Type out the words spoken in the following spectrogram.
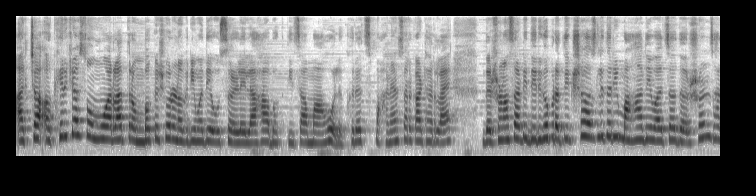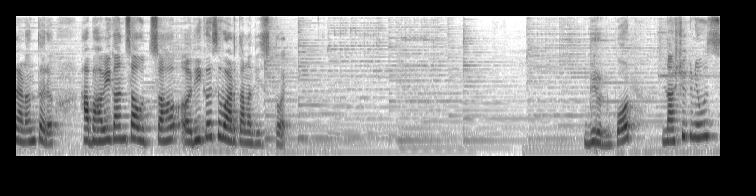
आजच्या अखेरच्या सोमवारला त्र्यंबकेश्वर नगरीमध्ये उसळलेला हा भक्तीचा माहोल खरंच पाहण्यासारखा ठरलाय. दर्शनासाठी दीर्घ प्रतीक्षा असली तरी महादेवाचं दर्शन झाल्यानंतर हा भाविकांचा उत्साह अधिकच वाढताना दिसतोय. Bureau report Nashik news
